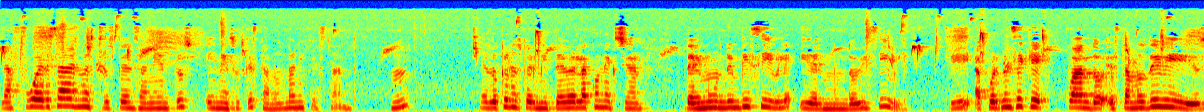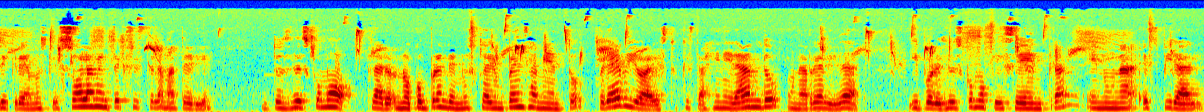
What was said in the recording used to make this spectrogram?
la fuerza de nuestros pensamientos en eso que estamos manifestando. Es lo que nos permite ver la conexión del mundo invisible y del mundo visible. ¿sí? Acuérdense que cuando estamos divididos y creemos que solamente existe la materia, entonces es como, claro, no comprendemos que hay un pensamiento previo a esto que está generando una realidad. Y por eso es como que se entra en una espiral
